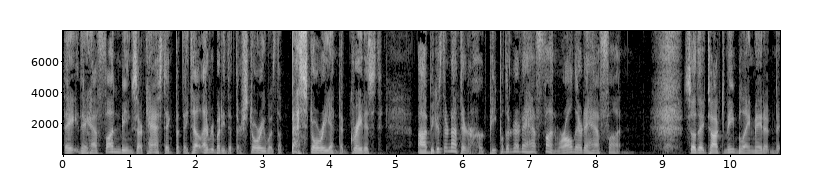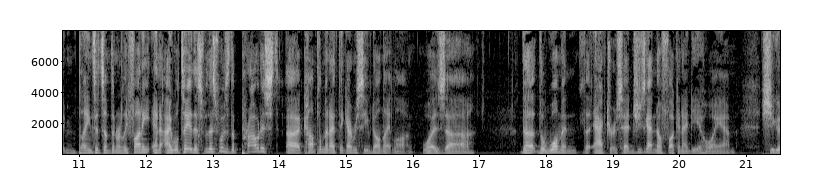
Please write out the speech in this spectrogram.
They they have fun being sarcastic, but they tell everybody that their story was the best story and the greatest, uh, because they're not there to hurt people; they're there to have fun. We're all there to have fun. So they talked to me. Blaine made it. Blaine said something really funny, and I will tell you this: this was the proudest uh, compliment I think I received all night long. Was uh, the the woman, the actress, had she's got no fucking idea who I am. She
